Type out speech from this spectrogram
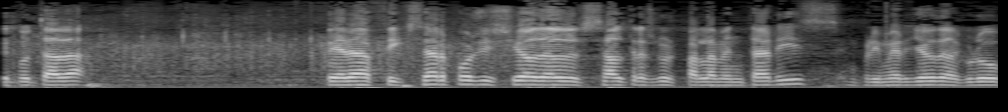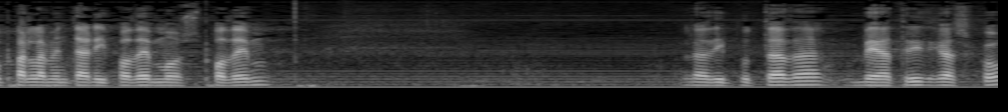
Diputada, per a fixar posició dels altres grups parlamentaris, en primer lloc del grup parlamentari Podemos Podem, la diputada Beatriz Gascó.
